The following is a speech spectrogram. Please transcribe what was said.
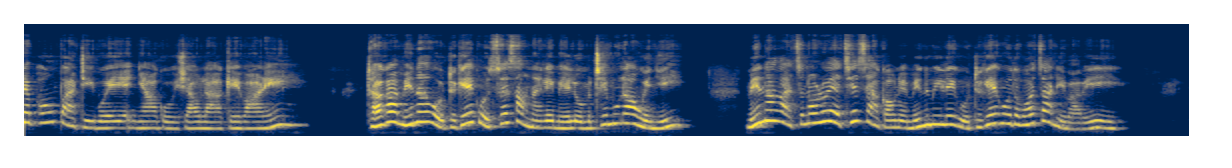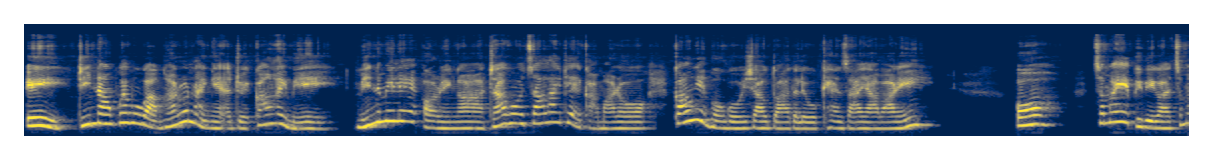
နေဖုံးပါတီပွဲရဲ့ညကိုရောက်လာခဲ့ပါတယ်။ဒါကမင်းသားကိုတကယ်ကိုဆွဲဆောင်နိုင်လိမ့်မယ်လို့မထင်ဘူးလားဝင်ကြီး။မင်းသားကကျွန်တော်တို့ရဲ့ချစ်စရာကောင်းတဲ့မင်းသမီးလေးကိုတကယ်ကိုသဘောကျနေပါပြီ။အေးဒီနောင်ဖွဲမှုကငါတို့နိုင်ငံအတွက်ကောင်းလိုက်မယ်။ မင်းသမီးလေးအော်ရင်ကဒါကိုကြားလိုက်တဲ့အခါမှာတော့ကောင်းကင်ဘုံကိုရောက်သွားတယ်လို့ခံစားရပါတယ်။အော်ကျမရဲ့ဖေဖေကကျမ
